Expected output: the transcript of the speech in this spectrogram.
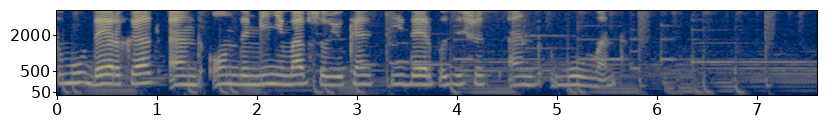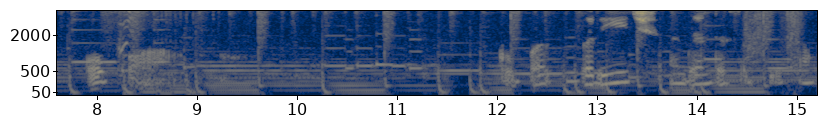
to move their heads and on the mini-map so you can see their positions and movement. Опа. Go past bridge and enter subscription.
